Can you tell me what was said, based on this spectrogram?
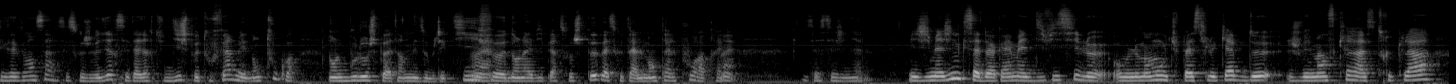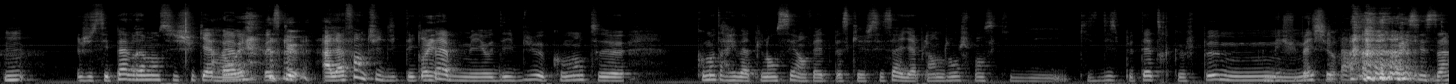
exactement ça, c'est ce que je veux dire, c'est-à-dire que tu te dis je peux tout faire mais dans tout quoi. Dans le boulot je peux atteindre mes objectifs, dans la vie perso je peux parce que tu as le mental pour après. Et ça c'est génial. Mais j'imagine que ça doit quand même être difficile le, le moment où tu passes le cap de je vais m'inscrire à ce truc-là. Mm. Je sais pas vraiment si je suis capable. Ah parce que à la fin, tu dis que tu es capable, mais au début, comment te. Comment t'arrives à te lancer en fait? Parce que c'est ça, il y a plein de gens, je pense, qui, qui se disent peut-être que je peux, mais je suis pas sûre. c'est ça.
